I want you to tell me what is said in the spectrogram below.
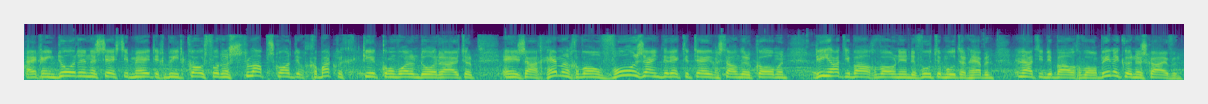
Hij ging door in het 16 meter gebied. Koos voor een slap score. Gemakkelijk kon worden door Ruiter. En je zag hem gewoon voor zijn directe tegenstander komen. Die had die bal gewoon in de voeten moeten hebben. En had hij de bal gewoon binnen kunnen schuiven.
